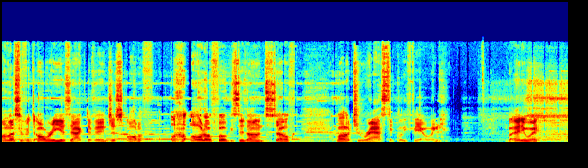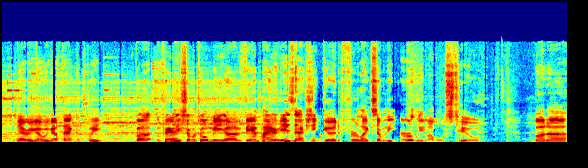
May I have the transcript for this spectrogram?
Unless if it already is active and just auto autofocuses on itself while drastically failing. But anyway, there we go, we got that complete. But apparently someone told me uh, Vampire is actually good for like some of the early levels too. But uh,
